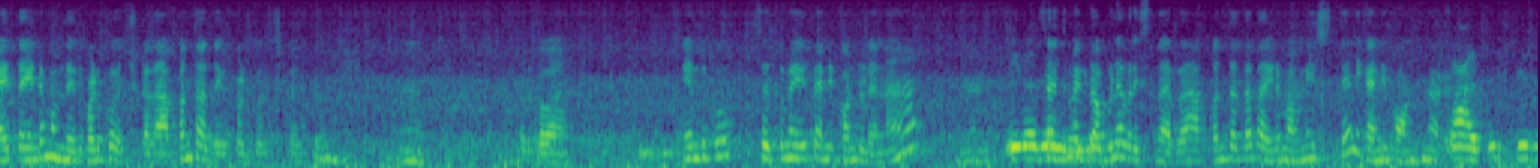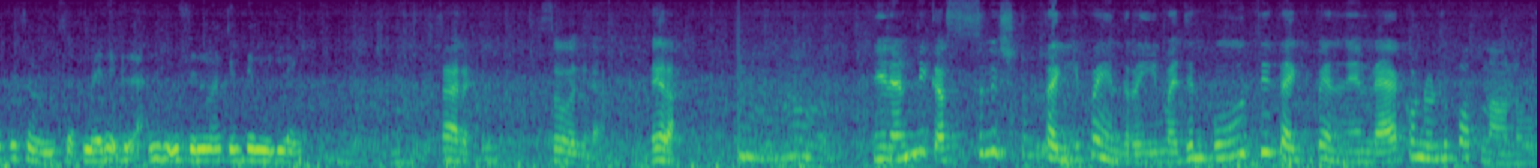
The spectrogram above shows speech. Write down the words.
అయితే అయితే మన దగ్గర పడుకోవచ్చు కదా. అప్పంతా దగ్గర పడుకోవచ్చు కదా. పడుకోవా? ఎందుకు? సత్యమయ్య అయితే అన్ని కొంటాడనా? ఈరోజు సత్యమయ్య డబ్బులు ఎవరు ఇస్తున్నారా? అప్పని తర్వాత అయితే మమ్మీ ఇస్తే నీకు అన్ని కొంటున్నాడు. సినిమాకి సరే. సో అదిగా లేరా? నేనంటే నీకు అస్సలు ఇష్టం తగ్గిపోయిందిరా. ఈ మధ్యన పూర్తి తగ్గిపోయింది. నేను లేకుండా ఉండిపోతున్నావు నువ్వు.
